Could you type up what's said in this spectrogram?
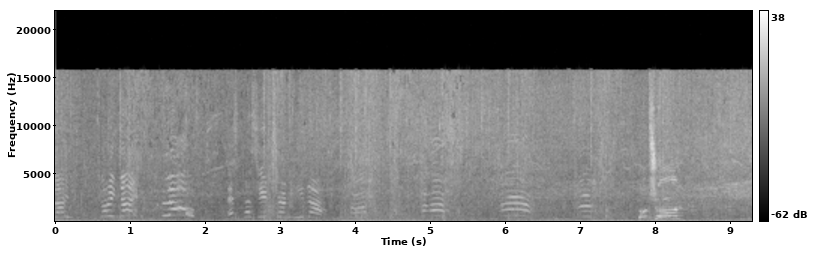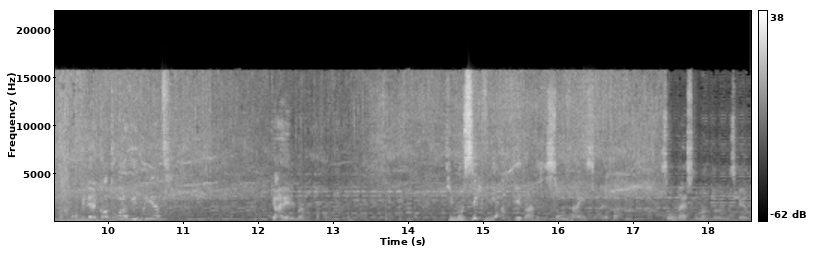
Nein! Nein, nein! Lauf! Es passiert schon wieder. Komm schon! Oh, wie der Controller vibriert. Geil, Mann. Die Musik, wie die abgeht, wa? das ist so nice einfach. So nice gemacht, Mann, das Game.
